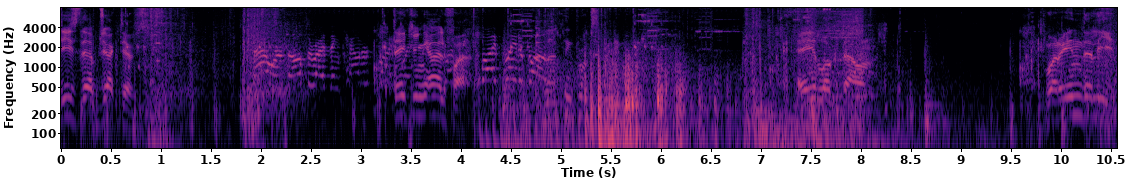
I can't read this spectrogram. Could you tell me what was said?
Seize the objectives. Powers authorizing counter Taking Alpha. Spy plane above. Planting proximity. A lockdown. We're in the lead.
